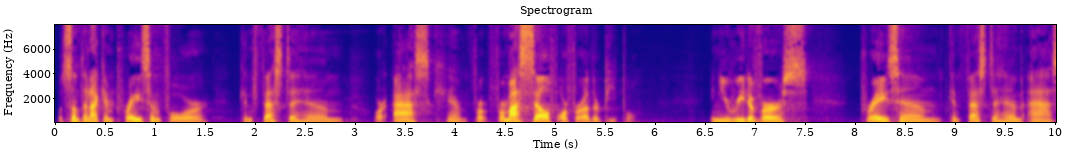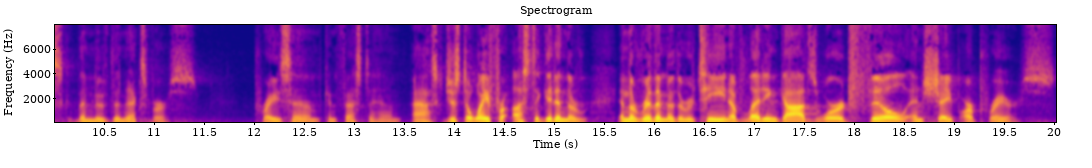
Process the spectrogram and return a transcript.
What's something I can praise Him for, confess to Him, or ask Him for, for myself or for other people? And you read a verse, praise Him, confess to Him, ask, then move to the next verse. Praise Him, confess to Him, ask. Just a way for us to get in the, in the rhythm of the routine of letting God's Word fill and shape our prayers.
